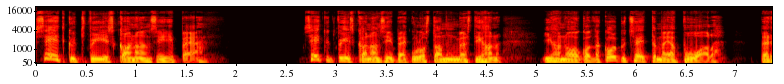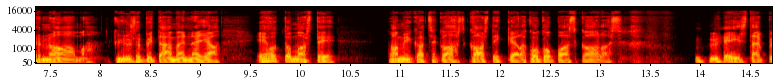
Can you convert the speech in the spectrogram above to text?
75 kanansiipeä. 75 kanansiipeä kuulostaa mun mielestä ihan ihan okolta. 37,5 per naama. Kyllä se pitää mennä ja ehdottomasti kamikatse kastikkeella koko paska alas. ei sitä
